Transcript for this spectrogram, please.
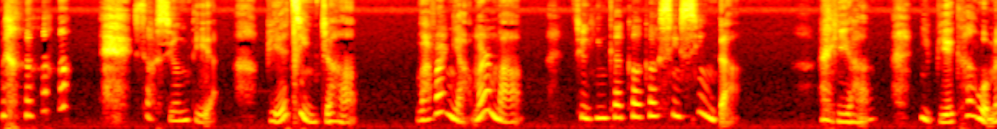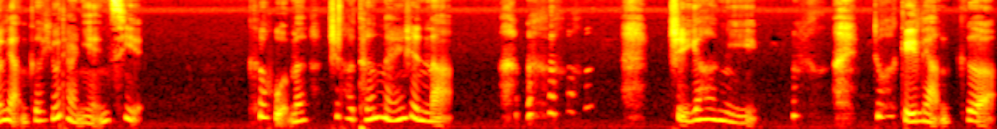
小兄弟，别紧张，玩玩娘们嘛，就应该高高兴兴的。”哎呀，你别看我们两个有点年纪，可我们知道疼男人呢。只要你多给两个。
